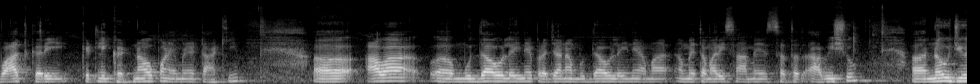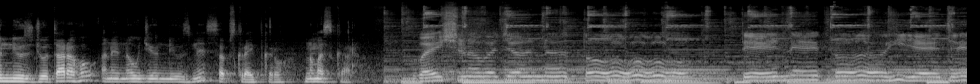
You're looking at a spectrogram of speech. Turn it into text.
વાત કરી, કેટલીક ઘટનાઓ પણ એમણે ટાંકી આવા મુદ્દાઓ લઈને, પ્રજાના મુદ્દાઓ લઈને આમાં અમે તમારી સામે સતત આવીશું. નવજીવન ન્યૂઝ જોતા રહો અને નવજીવન ન્યૂઝને સબસ્ક્રાઈબ કરો. નમસ્કાર. વૈષ્ણવજન તો તેને કહીએ જે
